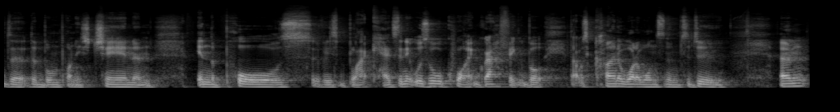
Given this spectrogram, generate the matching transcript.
the, the bump on his chin and in the pores of his blackheads. And it was all quite graphic, but that was kind of what I wanted them to do. Um,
